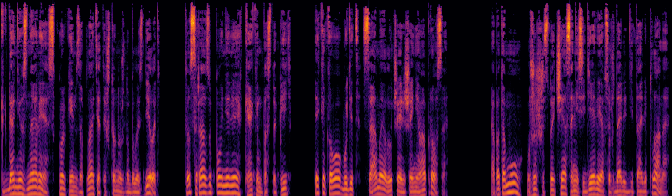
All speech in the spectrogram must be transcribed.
Когда они узнали, сколько им заплатят и что нужно было сделать, то сразу поняли, как им поступить и каково будет самое лучшее решение вопроса. А потому уже шестой час они сидели и обсуждали детали плана.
